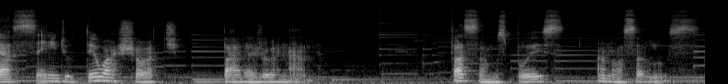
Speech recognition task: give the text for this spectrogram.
acende o teu achote para a jornada. Façamos, pois, a nossa luz.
